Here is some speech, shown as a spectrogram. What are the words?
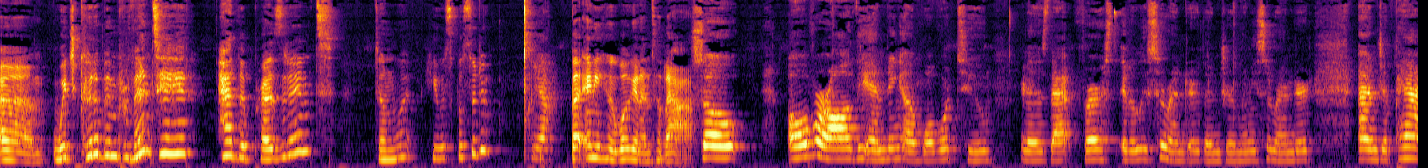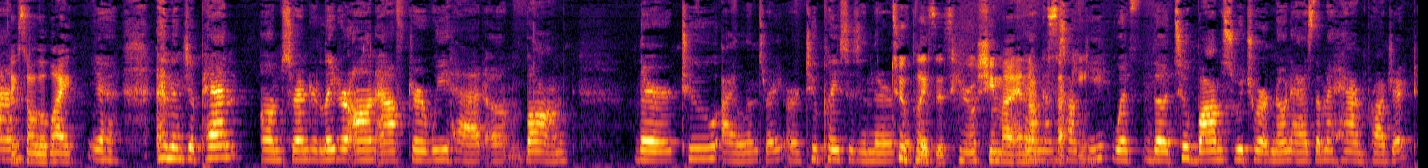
um which could have been prevented had the president done what he was supposed to do Yeah. but anywho we'll get into that So, overall, the ending of World War II is that first Italy surrendered, then Germany surrendered, and Japan. they saw the light Yeah, and then Japan um surrendered later on after we had um bombed their two islands, right, or two places in there. two places hiroshima and and nagasaki with the two bombs which were known as the Manhattan Project,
